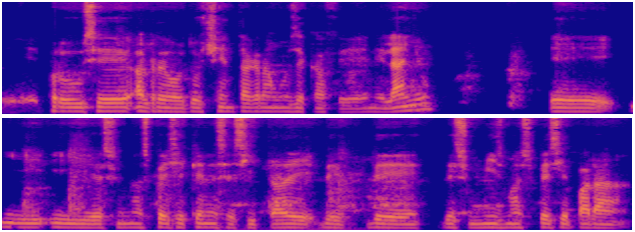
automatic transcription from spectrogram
Eh, produce alrededor de 80 gramos de café en el año eh, y, es una especie que necesita de, de, de, su misma especie para,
